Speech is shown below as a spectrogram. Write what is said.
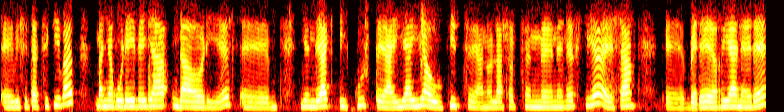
e, bizita txiki bat, baina gure ideia da hori, ez? E, jendeak ikustea, iaia ukitzea nola sortzen den energia, eta e, bere herrian ere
